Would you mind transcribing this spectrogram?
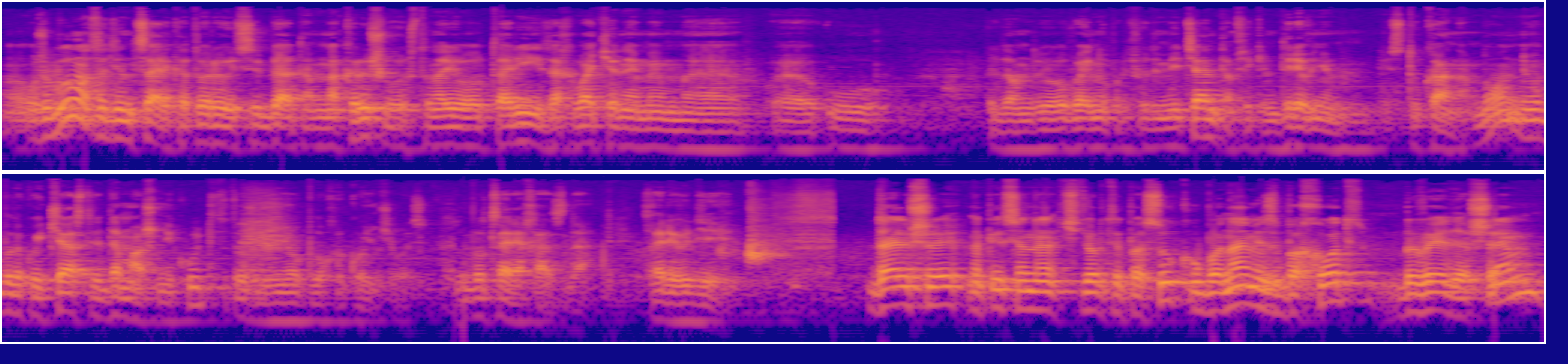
Уже был у нас один царь, который у себя там на крыше установил алтари, захваченные им э, э, у, когда он вел войну против адамитян, там всяким древним истуканом. Но он, у него был такой частый домашний культ, это тоже для него плохо кончилось. Он был царь Ахаз, да, царь Иудеи. Дальше написано четвертый посук. Убанами с бахот бевейда шем,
